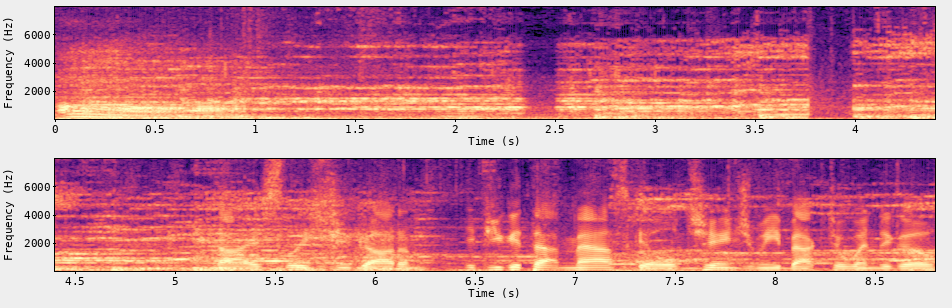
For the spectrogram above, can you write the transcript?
Oh. Nice, at least you got him. If you get that mask, it'll change me back to Wendigo.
